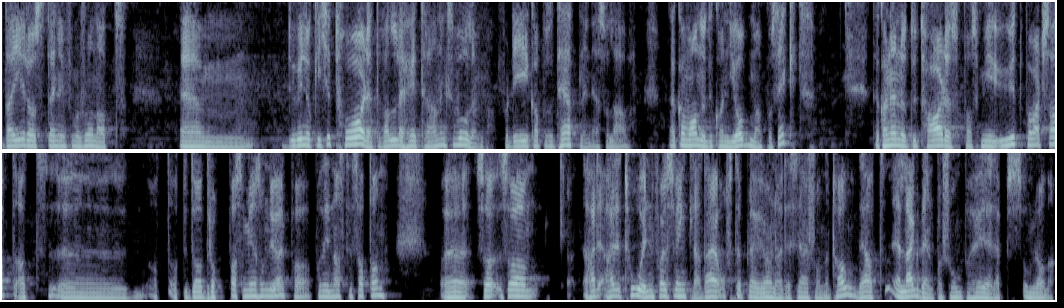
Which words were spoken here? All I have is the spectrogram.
Det gir oss den informasjonen at um, du vil nok ikke tåle et veldig høyt treningsvolum fordi kapasiteten din er så lav. Det kan være noe du kan jobbe med på sikt. Det kan hende at du tar det såpass mye ut på hvert sett at, uh, at, at, du da dropper så mye som du gjør på, på de neste settene. Uh, så, så her, her, er to innfallsvinkler. Det jeg ofte pleier å gjøre når jeg ser sånne tall, det er at jeg legger den personen på høyere reps-områder.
